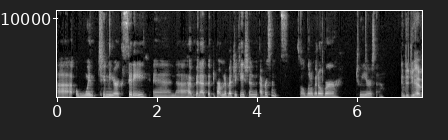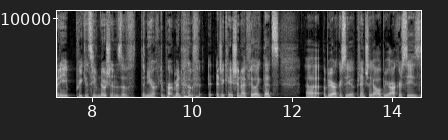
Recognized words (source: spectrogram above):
uh, went to New York City and uh, have been at the Department of Education ever since. So a little bit over two years now. And did you have any preconceived notions of the New York Department of Education? I feel like that's uh, a bureaucracy of potentially all bureaucracies.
